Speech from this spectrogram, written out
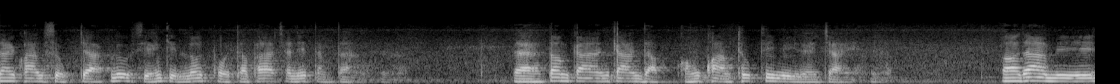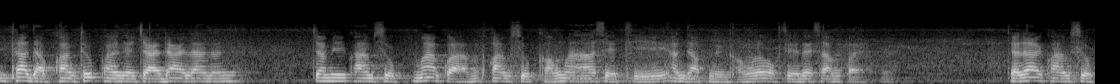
ได้ความสุขจากรูปเสียงกลิ่นรสผลพระชนิดต่างๆ แต่ต้องการการดับของความทุกข์ที่มีในใจ เพราะถ้ามีถ้าดับความทุกข์ภายในใจได้แล้วนั้น จะมีความสุขมากกว่าความสุขของมหาเศรษฐีอันดับหนึ่งของโลกเสียได้ซ้ำไป จะได้ความสุข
